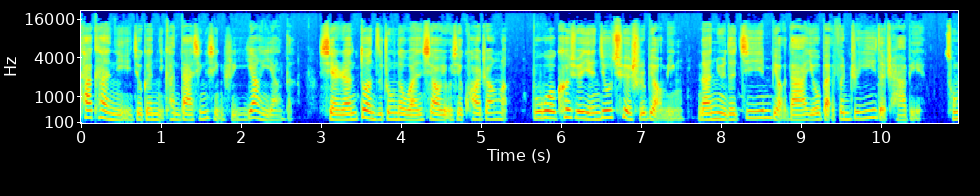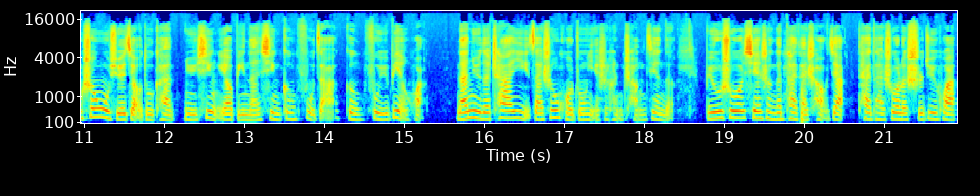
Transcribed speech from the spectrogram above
她看你就跟你看大猩猩是一样一样的。显然段子中的玩笑有些夸张了。不过，科学研究确实表明，男女的基因表达有百分之一的差别。从生物学角度看，女性要比男性更复杂、更富于变化。男女的差异在生活中也是很常见的。比如说，先生跟太太吵架，太太说了十句话，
